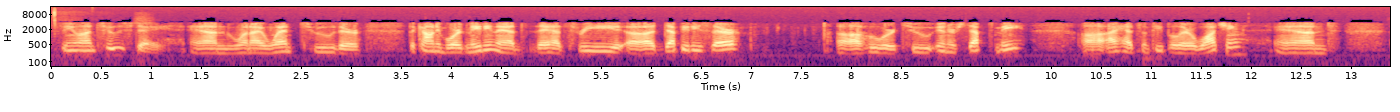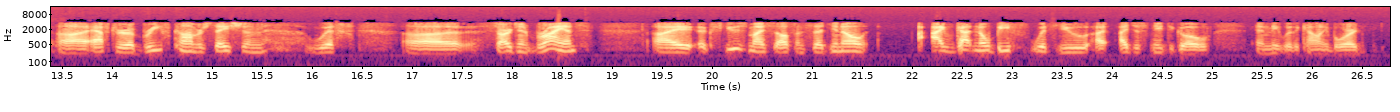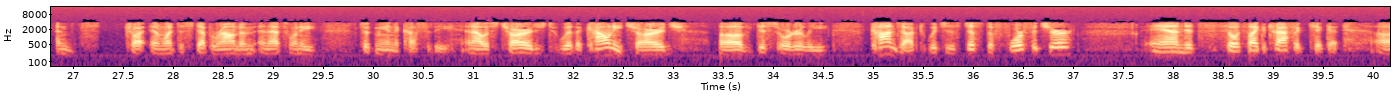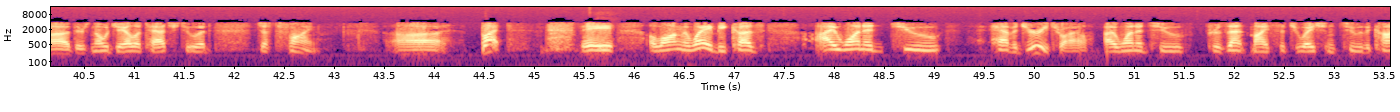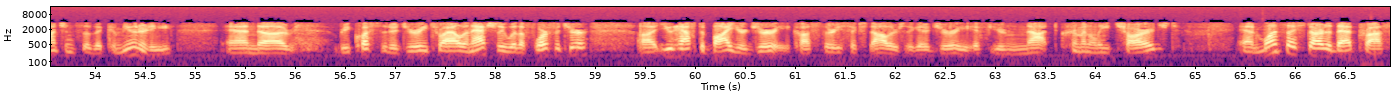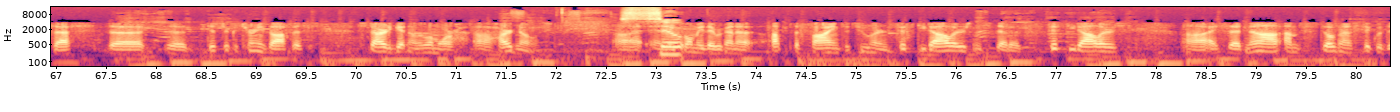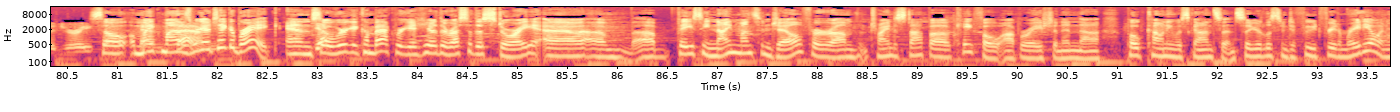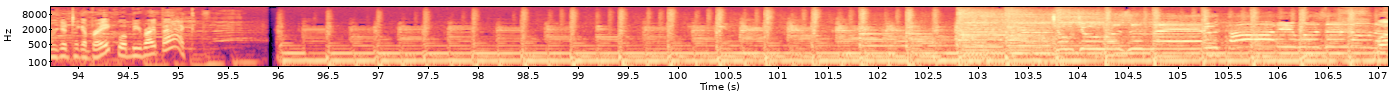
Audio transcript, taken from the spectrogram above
see you on Tuesday. And when I went to their the county board meeting, they had they had three uh, deputies there uh, who were to intercept me. Uh, I had some people there watching, and uh, after a brief conversation with uh, Sergeant Bryant, I excused myself and said, "You know, I've got no beef with you. I, I just need to go and meet with the county board and try and went to step around him, and that's when he took me into custody. And I was charged with a county charge of disorderly conduct, which is just a forfeiture, and it's so it's like a traffic ticket. Uh, there's no jail attached to it, just fine. Uh, but they, along the way, because I wanted to have a jury trial, I wanted to present my situation to the conscience of the community and uh, requested a jury trial. And actually, with a forfeiture, uh, you have to buy your jury. It costs thirty-six dollars to get a jury if you're not criminally charged. And once I started that process, the, the district attorney's office started getting a little more uh, hard nosed. Uh, So- and they told me they were going to up the fine to two hundred and fifty dollars instead of fifty dollars. Uh, I said, no, I'm still going to stick with the jury. So, Mike And Miles, then- we're going to take a break. And so we're going to come back. We're going to hear the rest of the story. Uh, um, uh, facing nine months in jail for um, trying to stop a CAFO operation in uh, Polk County, Wisconsin. So you're listening to Food Freedom Radio, and we're going to take a break. We'll be right back.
